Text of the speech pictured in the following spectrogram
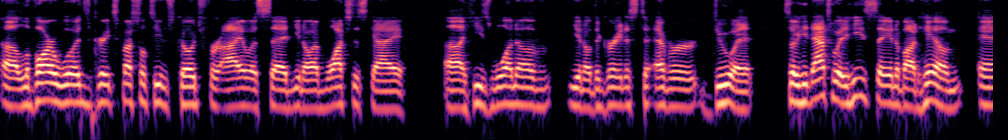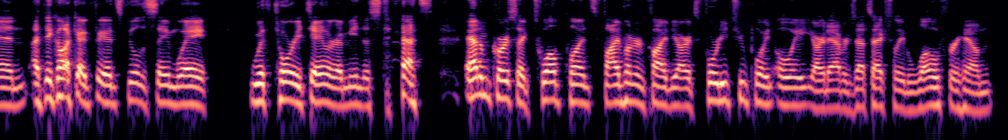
uh, LeVar Woods, great special teams coach for Iowa, said, you know, I've watched this guy. Uh, he's one of, you know, the greatest to ever do it. So he, that's what he's saying about him. And I think Hawkeye fans feel the same way with Tory Taylor. I mean, the stats Adam Korsak, 12 punts, 505 yards, 42.08 yard average. That's actually low for him.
